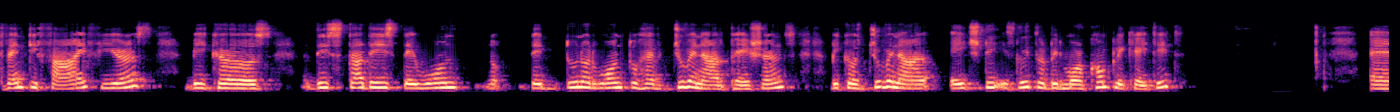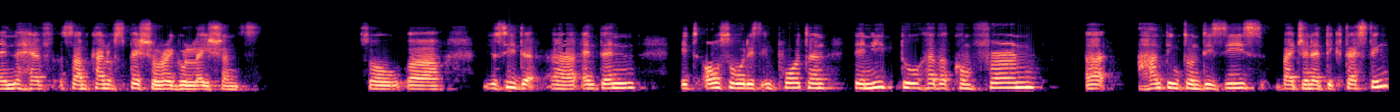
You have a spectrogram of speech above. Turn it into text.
25 years because these studies, they want, they do not want to have juvenile patients because juvenile HD is a little bit more complicated and have some kind of special regulations. So uh, you see the, uh, and then it's also what is important, they need to have a confirmed uh, Huntington disease by genetic testing.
